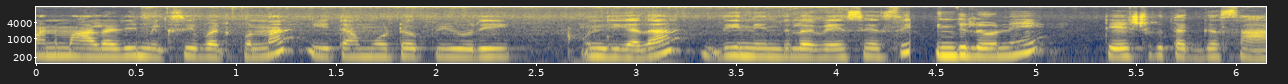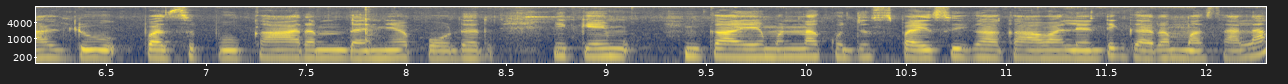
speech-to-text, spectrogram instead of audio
మనం ఆల్రెడీ మిక్సీ పట్టుకున్న ఈ టమోటో ప్యూరీ ఉంది కదా దీన్ని ఇందులో వేసేసి ఇందులోనే టేస్ట్కి తగ్గ సాల్ట్ పసుపు కారం ధనియా పౌడర్ మీకేం ఇంకా ఏమన్నా కొంచెం స్పైసీగా కావాలి అంటే గరం మసాలా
